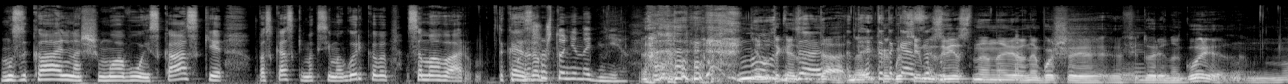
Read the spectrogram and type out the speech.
музыкально-шумовой сказки по сказке Максима Горького «Самовар». Такая Хорошо, заб... что не на дне дне. Ну, такая, да, как бы всем известно, наверное, больше э, Федорина горе. Ну,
